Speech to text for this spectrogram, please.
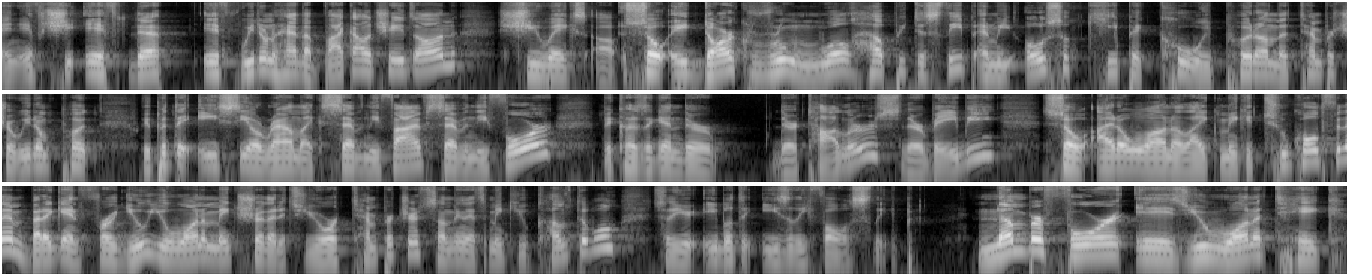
and if she if the if we don't have the blackout shades on, she wakes up. So a dark room will help you to sleep and we also keep it cool. We put on the temperature. We don't put we put the AC around like 75, 74 because again, they're they're toddlers, they're baby. So I don't want to like make it too cold for them. But again, for you, you want to make sure that it's your temperature, something that's make you comfortable so you're able to easily fall asleep. Number four is you want to take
